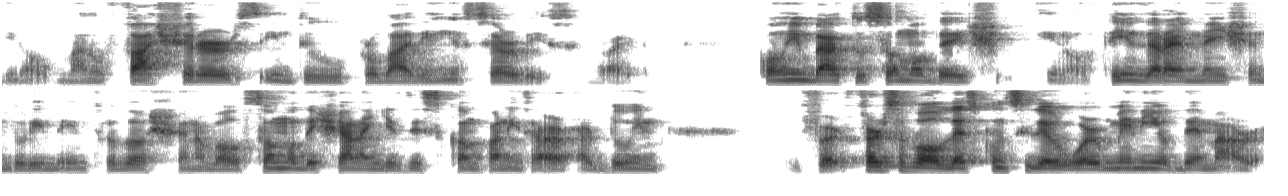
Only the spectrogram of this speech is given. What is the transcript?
you know manufacturers into providing a service, right? Coming back to some of the you know things that I mentioned during the introduction about some of the challenges these companies are, are doing. First of all, let's consider where many of them are.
